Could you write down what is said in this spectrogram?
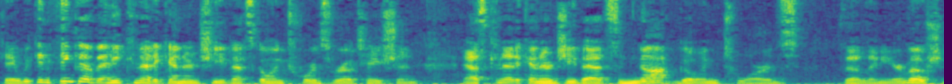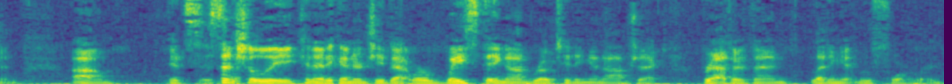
okay we can think of any kinetic energy that's going towards rotation as kinetic energy that's not going towards the linear motion. Um, it's essentially kinetic energy that we're wasting on rotating an object rather than letting it move forward.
